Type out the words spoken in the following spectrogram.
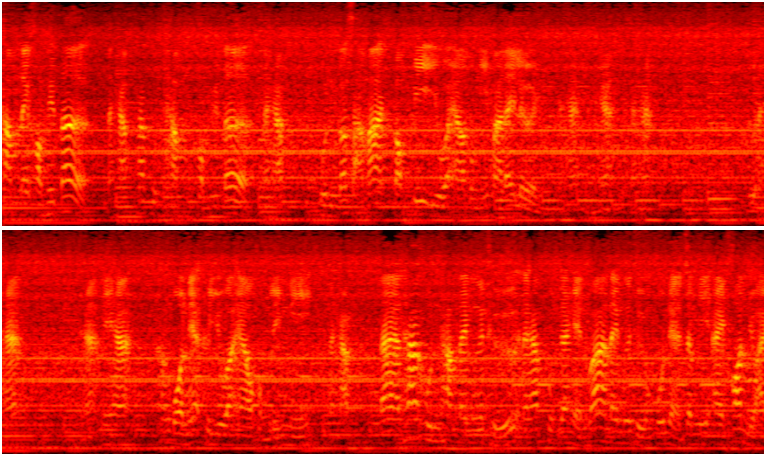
ทำในคอมพิวเตอร์นะครับถ้าคุณทำคอมพิวเตอร์นะครับคุณก็สามารถ copy URL ตรงนี้มาได้เลยนะฮะอย่างเงี้ยนะฮะดูนะฮะนะนี่ฮะข้างบนเนี้ยคือ URL ของลิงก์นี้นะครับแต่ถ้าคุณทำในมือถือนะครับคุณจะเห็นว่าในมือถือของคุณเนี่ยจะมีไอคอนอยู่ไอ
